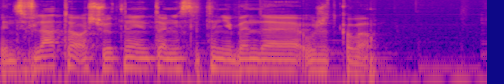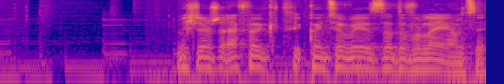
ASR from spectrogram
więc w lato oświetlenie to niestety nie będę użytkował. Myślę, że efekt końcowy jest zadowalający.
